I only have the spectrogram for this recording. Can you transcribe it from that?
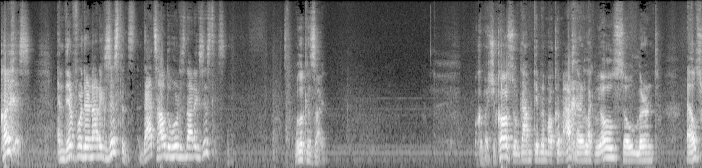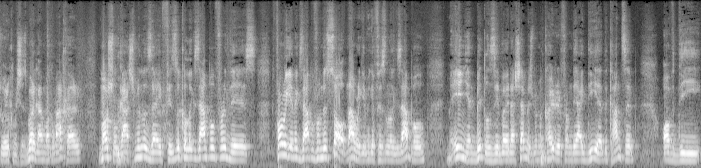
koiches, and therefore they're not existence. That's how the world is not existence. We'll look inside. Like we also learned elsewhere, Moshel Gashmil is a physical example for this. Before we gave an example from the soul, now we're giving a physical example. From the idea, the concept of the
